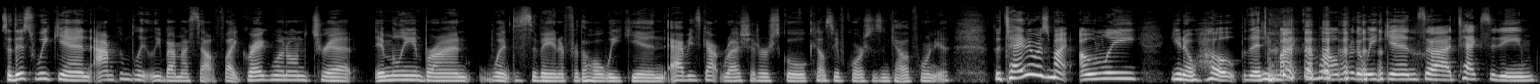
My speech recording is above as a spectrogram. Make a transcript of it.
So this weekend, I'm completely by myself. Like Greg went on a trip. Emily and Brian went to Savannah for the whole weekend. Abby's got Rush at her school. Kelsey, of course, is in California. So Taylor was my only, you know, hope that he might come home for the weekend. So I texted him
